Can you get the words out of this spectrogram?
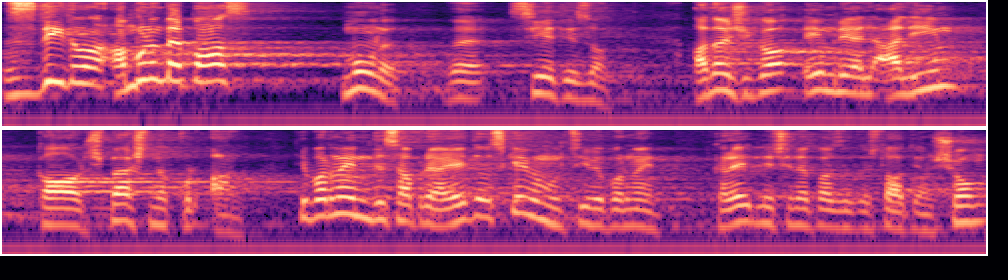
s'di, a munet me pas? Munet. Dhe s'je ti Zot. Edhe shiko emri El Alim ka ardhur shpesh në Kur'an. T'i përmendim disa prej ajeteve, s'kemi mundësi me i përmend krejt, 157 janë shumë,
